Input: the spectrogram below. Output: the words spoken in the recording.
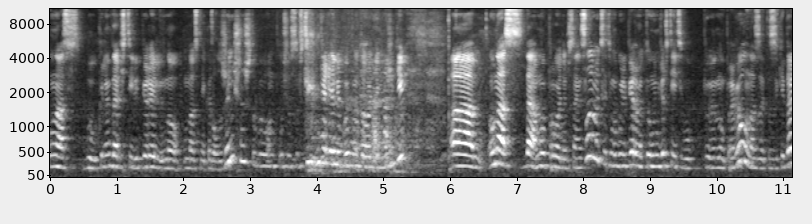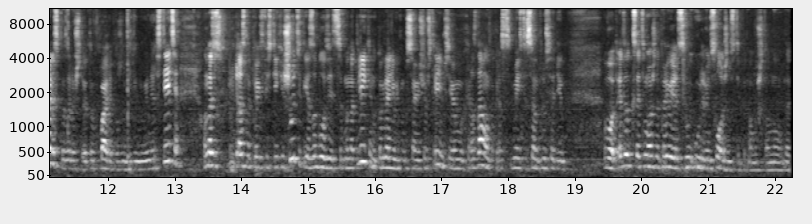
у нас был календарь в стиле Пирелли, но у нас не оказалось женщин, чтобы он получился в стиле Пирелли, поэтому это одни мужики. Uh, у нас, да, мы проводим Science Slam, кстати, мы были первыми, кто в университете его ну, провел, нас за это закидали, сказали, что это в баре должно быть в университете. У нас есть прекрасный проект «Фистихи шутит», я забыла взять с собой наклейки, но когда-нибудь мы с вами еще встретимся, я вам их раздам, он как раз вместе с N плюс один. Вот. Это, кстати, можно проверить свой уровень сложности, потому что, ну, да,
